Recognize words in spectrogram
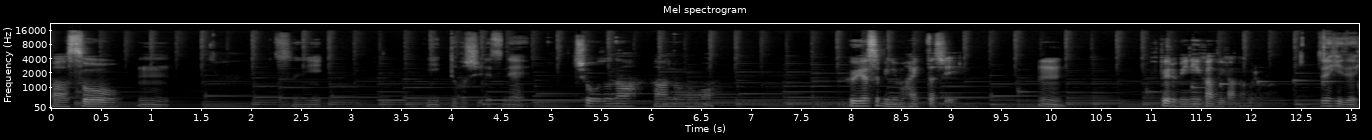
ああ、そうん。普通に、に行ってほしいですね。う。ちょうどな、あの、冬休みにも入ったし、うん。プペル見に行かんといかんな、これは。ぜひぜひ、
